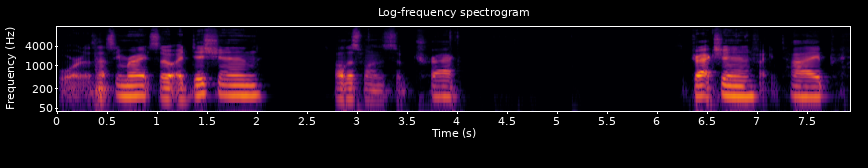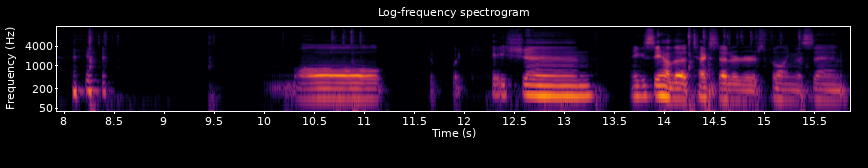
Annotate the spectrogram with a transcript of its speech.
four. Does that seem right? So addition, let's call this one subtract. Subtraction, if I can type. Multiplication. And you can see how the text editor is filling this in.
